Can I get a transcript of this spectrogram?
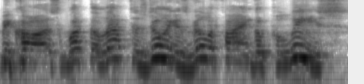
because what the left is doing is vilifying the police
